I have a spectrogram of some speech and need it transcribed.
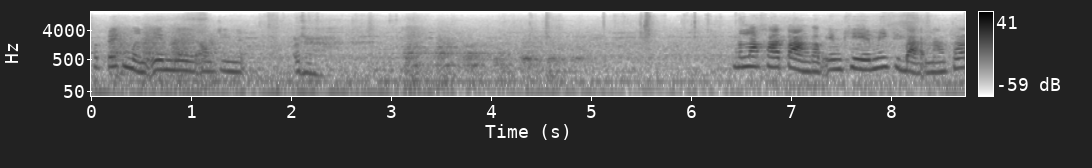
สเปคเหมือนเอ็มเลยเอาจริงเนี่ยมันราคาต่างกับ MK ไม่กี่บาทนะ ถ้า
